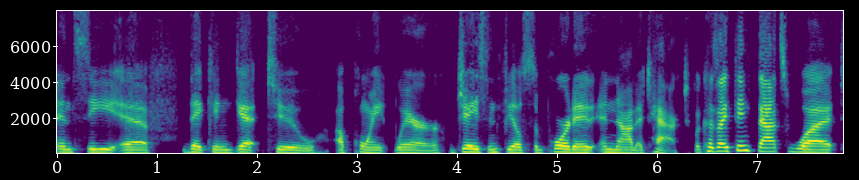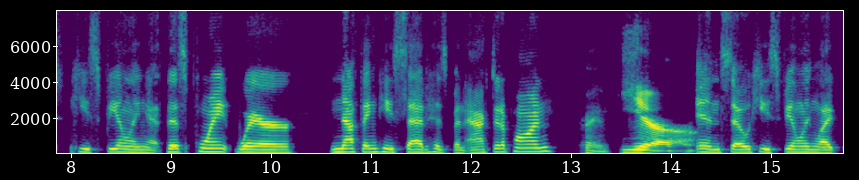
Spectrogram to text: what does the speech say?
and see if they can get to a point where Jason feels supported and not attacked. Because I think that's what he's feeling at this point, where nothing he said has been acted upon. Right. Yeah. And so he's feeling like,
